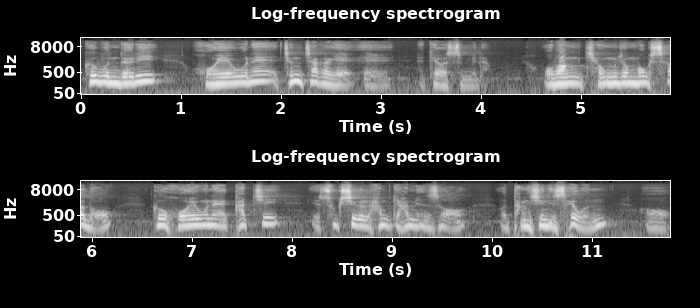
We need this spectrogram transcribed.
그분들이 호해원에 정착하게 되었습니다. 오방 최홍종 목사도 그 호해원에 같이 숙식을 함께 하면서 당신이 세운 어,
